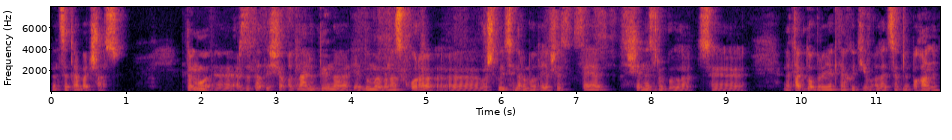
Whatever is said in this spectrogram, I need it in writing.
на це треба час. Тому е, результати, що одна людина, я думаю, вона скоро е, влаштується на роботу, якщо це ще не зробила, це не так добре, як я хотів, але це б непогано.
